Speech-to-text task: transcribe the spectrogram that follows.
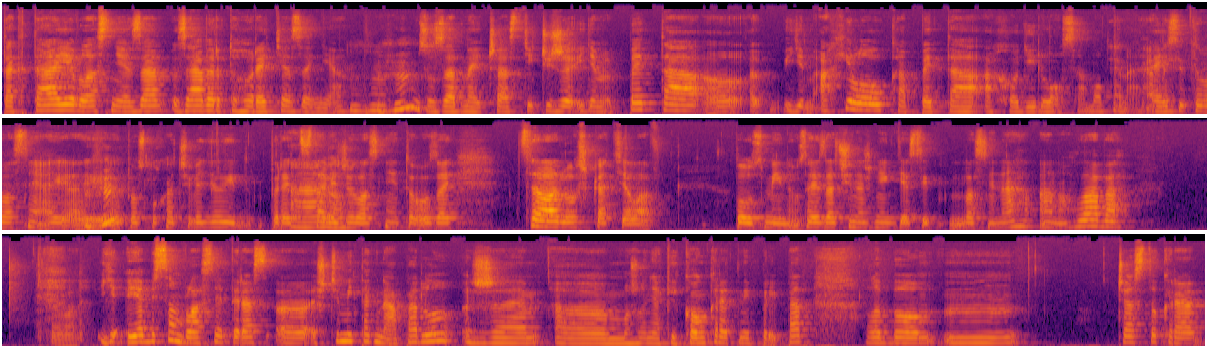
tak tá je vlastne zá, záver toho reťazenia uh-huh. uh-huh, zo zadnej časti. Čiže ideme peta, uh, idem achilovka, peta a chodidlo samotné. Hej, aby si to vlastne aj, aj uh-huh. posluchači vedeli predstaviť, áno. že vlastne je to ozaj celá dĺžka tela plus minus. Aj začínaš niekde si vlastne na, áno, hlava. Ja, ja by som vlastne teraz, uh, ešte mi tak napadlo, že uh, možno nejaký konkrétny prípad, lebo um, častokrát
